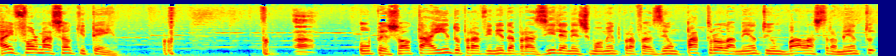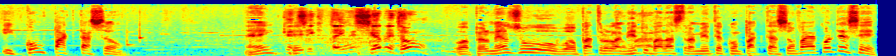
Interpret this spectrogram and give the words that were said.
A informação que tenho. Ah. O pessoal está indo para a Avenida Brasília nesse momento para fazer um patrulhamento e um balastramento e compactação. Hein? Quer dizer que está iniciando então? Ó, pelo menos o, o patrulhamento, Tomara. o balastramento e a compactação vai acontecer.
